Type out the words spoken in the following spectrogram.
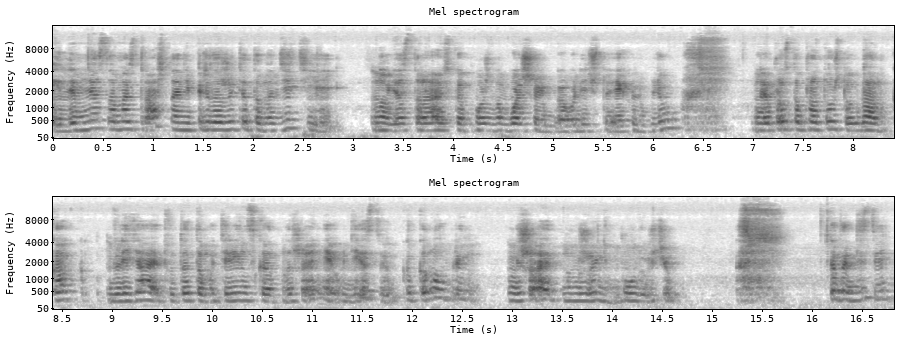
И для меня самое страшное не переложить это на детей. Ну, я стараюсь как можно больше им говорить, что я их люблю. Но я просто про то, что, да, как влияет вот это материнское отношение в детстве, как оно, блин, мешает нам жить в будущем. Это действительно...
